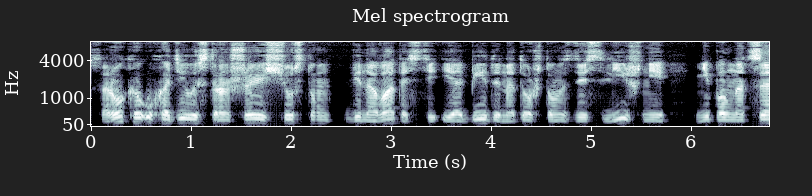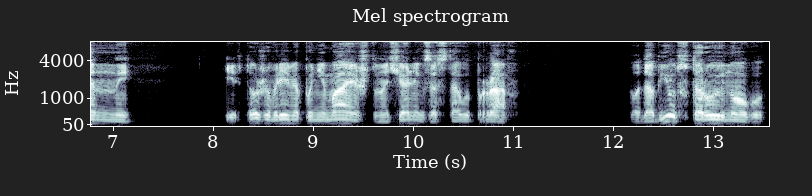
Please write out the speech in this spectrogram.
Сорока уходил из траншеи с чувством виноватости и обиды на то, что он здесь лишний, неполноценный, и в то же время понимая, что начальник заставы прав. Подобьют вторую ногу,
